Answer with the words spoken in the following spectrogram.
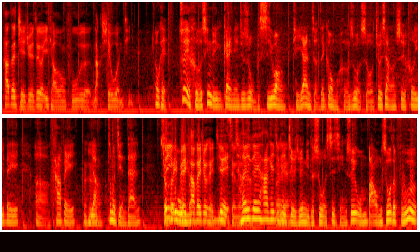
它在解决这个一条龙服务的哪些问题？OK，最核心的一个概念就是，我们希望提案者在跟我们合作的时候，就像是喝一杯呃咖啡一样，嗯、这么简单。所以，喝一杯咖啡就可以解决。对，喝一杯咖啡就可以解决你的所有事情。Okay. 所以我们把我们所有的服务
